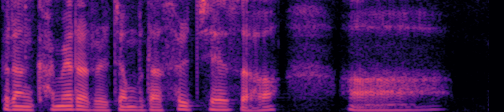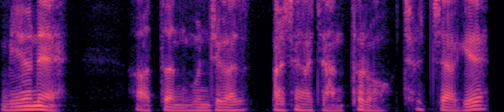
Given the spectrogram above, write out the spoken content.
그런 카메라를 전부 다 설치해서 어, 미연에 어떤 문제가 발생하지 않도록 철저하게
